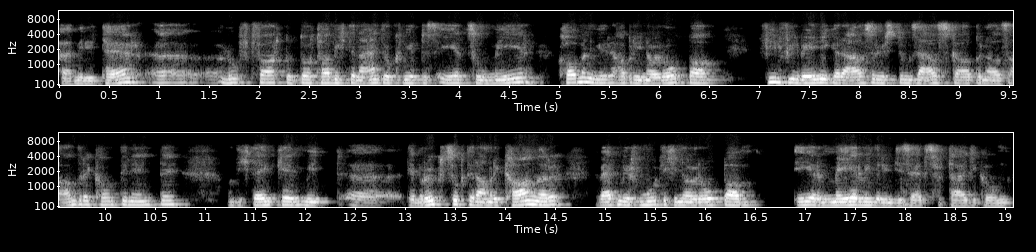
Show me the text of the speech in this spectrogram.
äh, Militärluftfahrt äh, und dort habe ich den Eindruck, wird es eher zu mehr kommen. Wir haben in Europa viel, viel weniger Ausrüstungsausgaben als andere Kontinente. Und ich denke, mit äh, dem Rückzug der Amerikaner werden wir vermutlich in Europa eher mehr wieder in die Selbstverteidigung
